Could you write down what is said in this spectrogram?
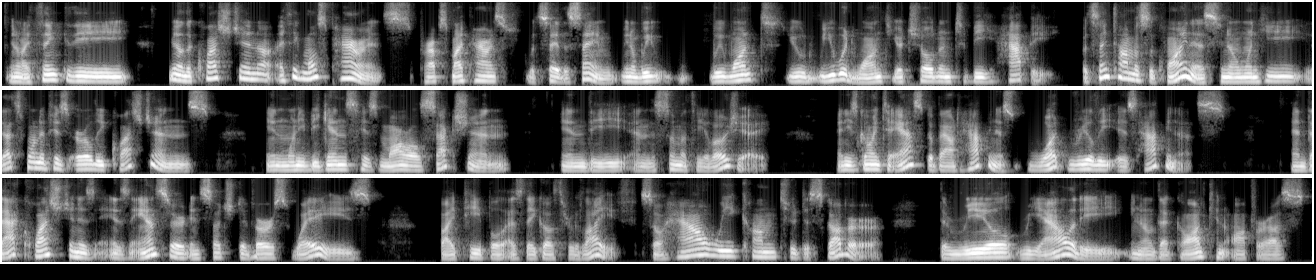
You know i think the you know the question uh, i think most parents perhaps my parents would say the same. You know we we want you you would want your children to be happy. But st thomas aquinas you know when he that's one of his early questions in when he begins his moral section in the in the summa theologiae and he's going to ask about happiness. What really is happiness? And that question is, is answered in such diverse ways by people as they go through life. So, how we come to discover the real reality, you know, that God can offer us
